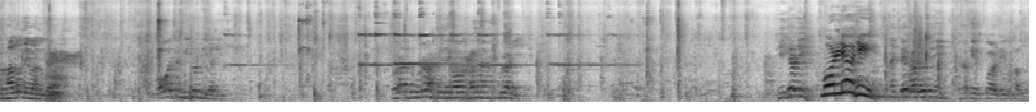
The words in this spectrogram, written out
ਵਿਖਾ ਲਓ ਦੇਵਾ ਦੂਗਾ। ਬਹੁਤ ਚੰਗੀ ਝੋਟੀ ਆ ਜੀ। ਥੋੜਾ ਦੂਰ ਰੱਖ ਕੇ ਦੇਵਾ ਵਿਖਾ ਲੈਣਾ ਪੂਰਾ ਜੀ। ਠੀਕ ਹੈ ਜੀ? ਮੋੜ ਲਿਓ ਜੀ। ਇੱਥੇ ਖੜੋ ਤੁਸੀਂ ਇਹਦਾ ਫੇਸ ਕੁਆਲਿਟੀ ਵਿਖਾ ਲਓ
